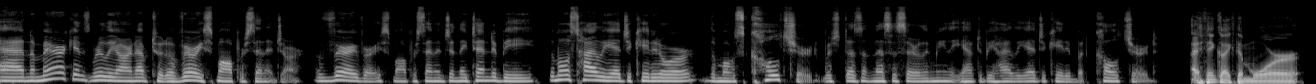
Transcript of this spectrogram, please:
And Americans really aren't up to it. A very small percentage are, a very, very small percentage. And they tend to be the most highly educated or the most cultured, which doesn't necessarily mean that you have to be highly educated, but cultured. I think like the more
